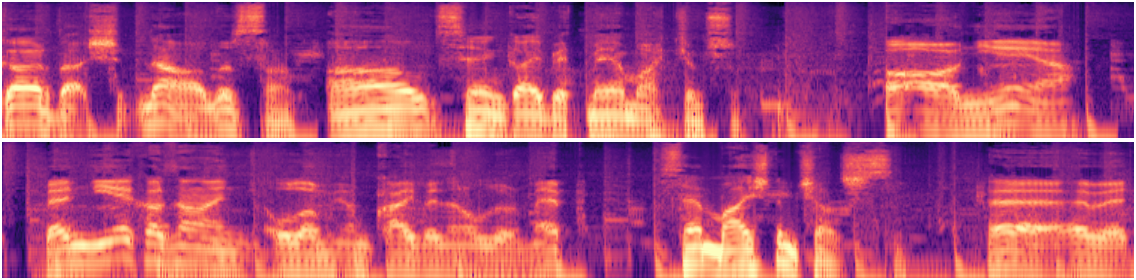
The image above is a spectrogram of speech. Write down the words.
Kardeşim ne alırsan al sen kaybetmeye mahkumsun. Aa niye ya? Ben niye kazanan olamıyorum kaybeden oluyorum hep? Sen maaşlı mı çalışırsın? He evet.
